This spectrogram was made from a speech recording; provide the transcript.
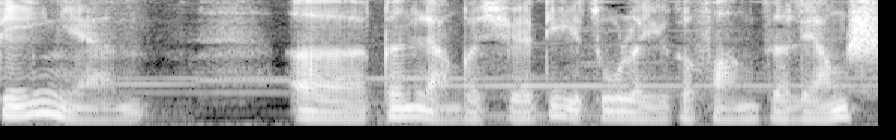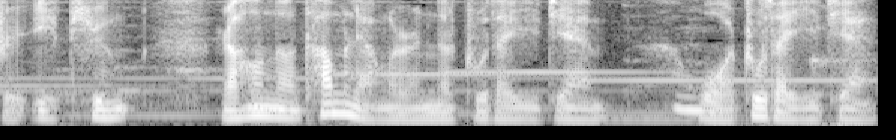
第一年，呃，跟两个学弟租了一个房子，两室一厅，然后呢，他们两个人呢住在一间，我住在一间，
